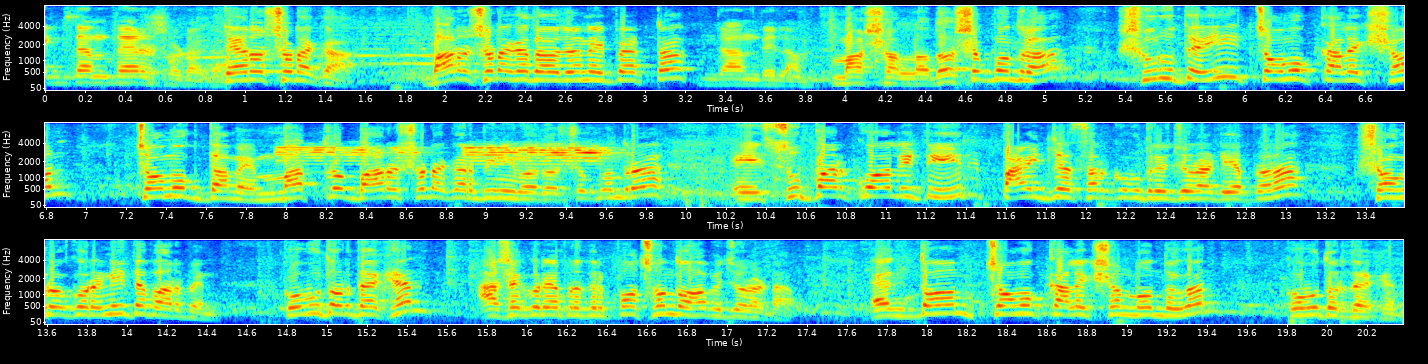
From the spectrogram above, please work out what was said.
একদম তেরোশো টাকা। তেরোশো টাকা। বারোশো টাকা দেওয়া যায় এই পেয়ারটা দাম দিলাম। মাশাল্লাহ দর্শক বন্ধুরা শুরুতেই চমক কালেকশন চমক দামে। মাত্র বারোশো টাকার বিনিময় দর্শক বন্ধুরা এই সুপার কোয়ালিটির পাইট ড্রেসার কবুতরের জোড়াটি আপনারা সংগ্রহ করে নিতে পারবেন। কবুতর দেখেন আশা করি আপনাদের পছন্দ হবে জোড়াটা। একদম চমক কালেকশন বন্ধুগণ কবুতর দেখেন।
